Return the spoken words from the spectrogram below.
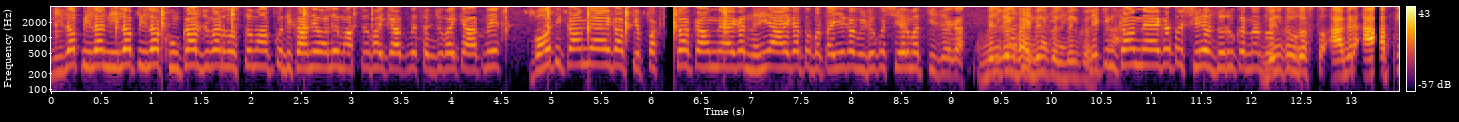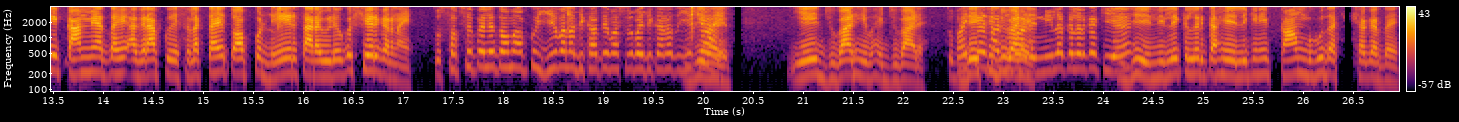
नीला पीला नीला पीला खूंखार जुगाड़ दोस्तों मैं आपको दिखाने वाले मास्टर भाई के हाथ में संजू भाई के हाथ में। बहुत ही काम में आएगा आपके पक्का काम में आएगा। नहीं आएगा तो बताइएगा वीडियो को शेयर मत कीजिएगा। बिल्कुल भाई बिल्कुल बिल्कुल। लेकिन काम में आएगा तो शेयर ज़रूर करना दोस्तों। बिल्कुल दोस्तों अगर आपके काम में आता है अगर आपको ऐसा लगता है तो आपको ढेर सारा वीडियो को शेयर करना है। तो सबसे पहले तो हम आपको ये वाला दिखाते हैं मास्टर भाई दिखाना तो ये क्या है? ये जुगाड़ है भाई जुगाड़। तो भाई देसी जुगाड़ है? नीला कलर का किया है? जी नीले कलर का है लेकिन ये काम बहुत अच्छा करता है।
